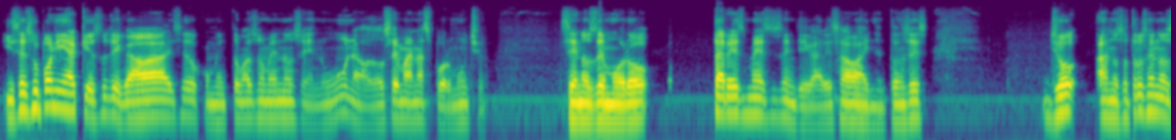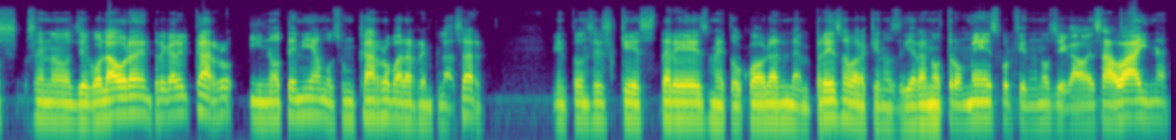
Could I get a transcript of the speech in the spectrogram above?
y se suponía que eso llegaba, ese documento más o menos en una o dos semanas por mucho. Se nos demoró tres meses en llegar esa vaina. Entonces, yo, a nosotros se nos, se nos llegó la hora de entregar el carro y no teníamos un carro para reemplazar. Entonces, qué estrés, me tocó hablar en la empresa para que nos dieran otro mes porque no nos llegaba esa vaina.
